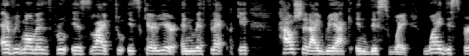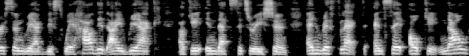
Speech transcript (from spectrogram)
every moment through his life through his career and reflect okay how should i react in this way? Why this person react this way? How did i react okay in that situation? And reflect and say okay now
